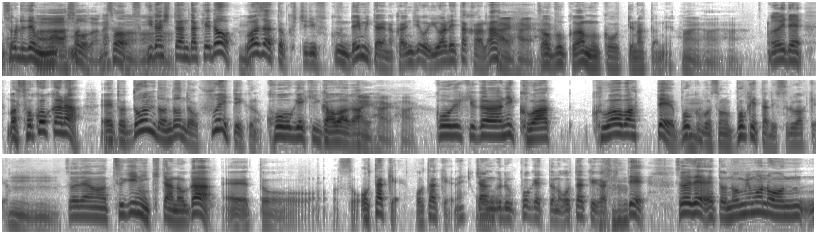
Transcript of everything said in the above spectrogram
それでもあまあ、そうだね。そう吹き出したんだけど、わざと口に含んでみたいな感じを言われたから、僕は無効ってなったんだよ。はいはいはい。それで、まあ、そこから、えー、とどんどんどんどん増えていくの。攻撃側が、はいはいはい。攻撃側に加わ加わって僕もそのボケたりするわけよ、うんうん。それであの次に来たのがえっ、とそうおたけ。おたけね。ジャングルポケットのおたけが来て それで、えっと飲み物を飲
